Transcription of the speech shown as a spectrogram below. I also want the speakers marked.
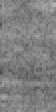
Speaker 1: close.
